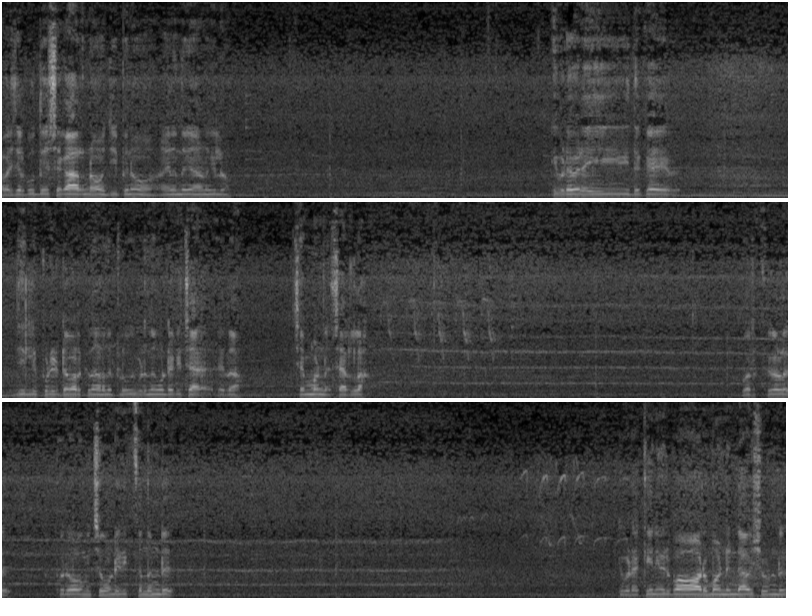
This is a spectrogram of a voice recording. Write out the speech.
അവർ ചിലപ്പോൾ ഉദ്ദേശിച്ച കാറിനോ ജീപ്പിനോ അങ്ങനെ എന്തെങ്കിലും ആണെങ്കിലോ. ഇവിടെ വരെ ഈ ഇതൊക്കെ ജില്ലിപ്പൊടിയിട്ട വർക്ക് നടന്നിട്ടുള്ളൂ. ഇവിടുന്ന് അങ്ങോട്ടേക്ക് ഇതാ ചെമ്മണ്ണ് ചരള. വർക്കുകൾ പുരോഗമിച്ചു കൊണ്ടിരിക്കുന്നുണ്ട്. ഇവിടെയൊക്കെ ഇനി ഒരുപാട് മണ്ണിന്റെ ആവശ്യമുണ്ട്.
